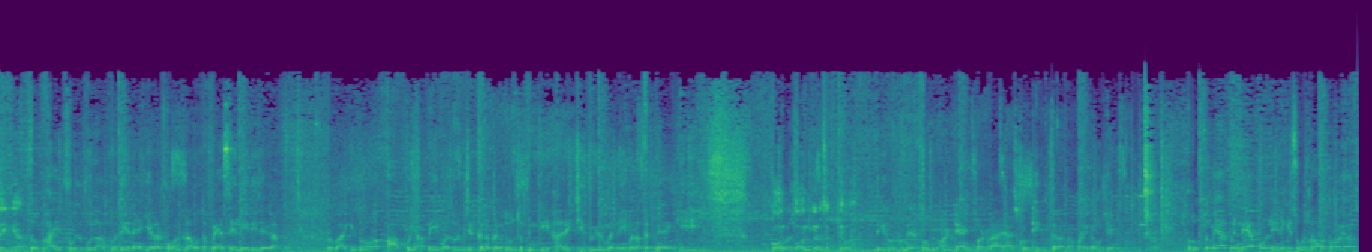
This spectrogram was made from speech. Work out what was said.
देंगे आप तो भाई फुल फुल आपको दे रहे हैं कि अगर फ़ोन खराब हो तो पैसे ले लीजिएगा। और बाकी तो आपको यहाँ पे एक बार ज़रूर विज़िट करना पड़ेगा दोस्तों क्योंकि हर एक चीज़ वीडियो में नहीं बता सकते हैं कि कॉल कॉल कर सकते हो देखिए दोस्तों, मेरा फ़ोन पे वहाँ डेंट पड़ रहा है इसको ठीक कराना पड़ेगा मुझे। और दोस्तों, मैं यार कोई नया फ़ोन लेने की सोच रहा हूँ, बताओ यार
